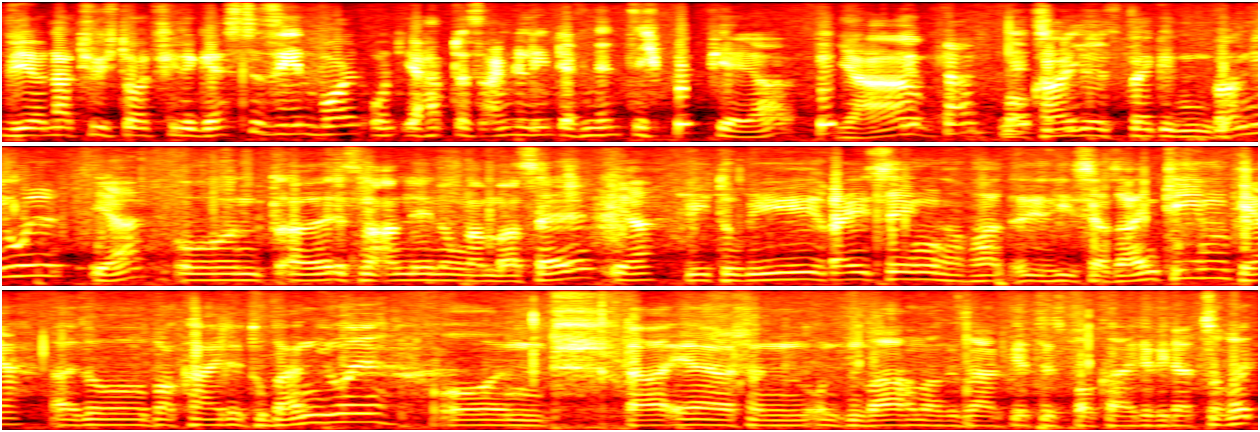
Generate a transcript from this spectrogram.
wir natürlich dort viele Gäste sehen wollen. Und ihr habt das angelehnt, der nennt sich BIP hier, ja? BIP, Ja, dich? ist back in Banjul. Ja, Und äh, ist eine Anlehnung an Marcel. Ja. B2B Racing hat, hieß ja sein Team. Ja. Also Baukaide to Banjul. Und da er schon unten war, haben wir gesagt, jetzt ist Baukaide wieder zurück. to look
